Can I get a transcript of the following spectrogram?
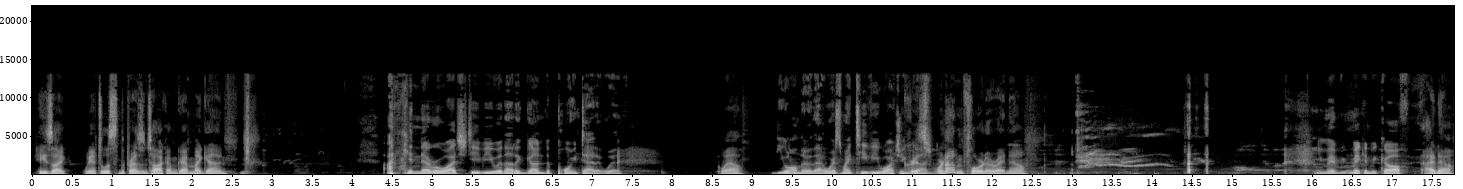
He's like, we have to listen to the president talk. I'm grabbing my gun. I can never watch TV without a gun to point at it with. Well, You all know that. Where's my TV watching Chris, gun? we're not in Florida right now. You may be making me cough. I know.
